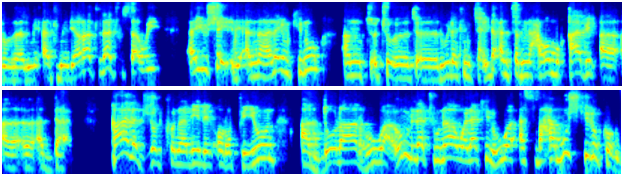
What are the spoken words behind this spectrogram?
المئات المليارات لا تساوي أي شيء لأنها لا يمكن أن الولايات المتحدة أن تمنحه مقابل الذهب. قالت جون كونالي للأوروبيون الدولار هو عملتنا ولكن هو أصبح مشكلكم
